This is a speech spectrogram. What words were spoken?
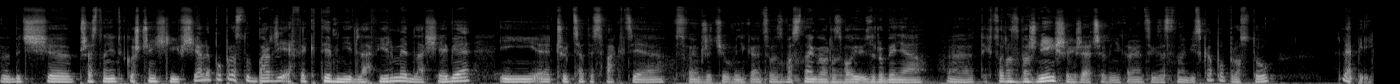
być e, przez to nie tylko szczęśliwsi, ale po prostu bardziej efektywni dla firmy, dla siebie i e, czuć satysfakcję w swoim życiu wynikającą z własnego rozwoju i zrobienia e, tych coraz ważniejszych rzeczy wynikających ze stanowiska po prostu lepiej.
